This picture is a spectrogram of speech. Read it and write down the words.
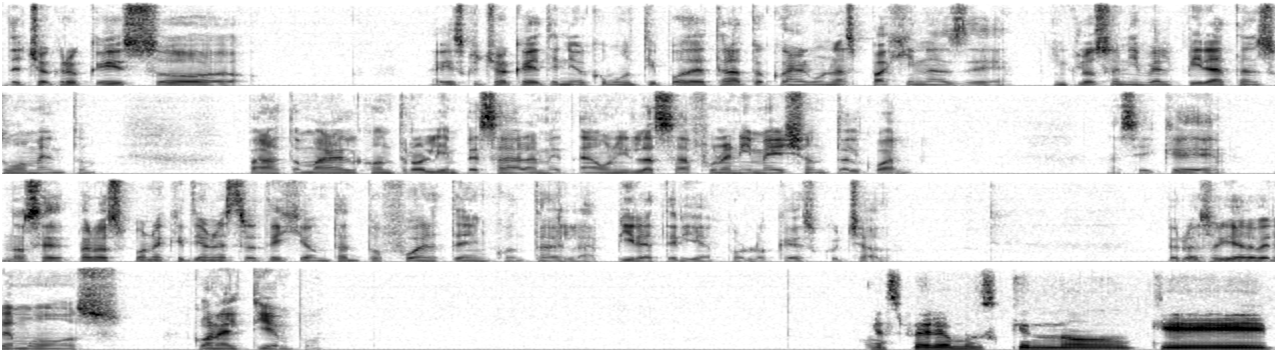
De hecho, creo que hizo. Había escuchado que había tenido como un tipo de trato con algunas páginas de. incluso a nivel pirata en su momento. Para tomar el control y empezar a, a unirlas a Funimation tal cual. Así que. No sé, pero supone que tiene una estrategia un tanto fuerte en contra de la piratería, por lo que he escuchado. Pero eso ya lo veremos con el tiempo. Esperemos que no, que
